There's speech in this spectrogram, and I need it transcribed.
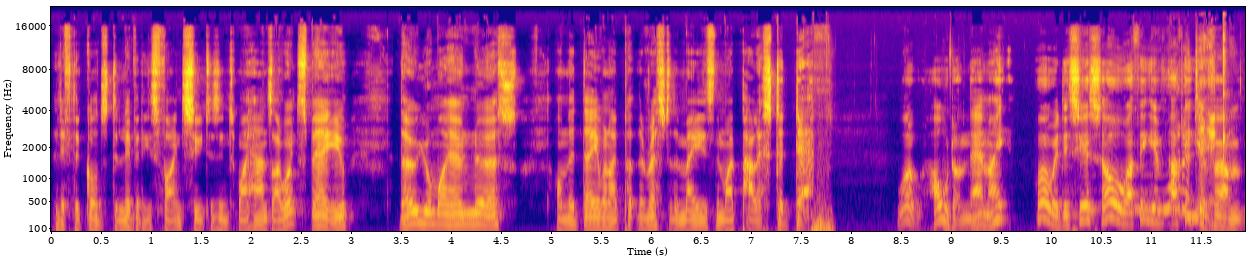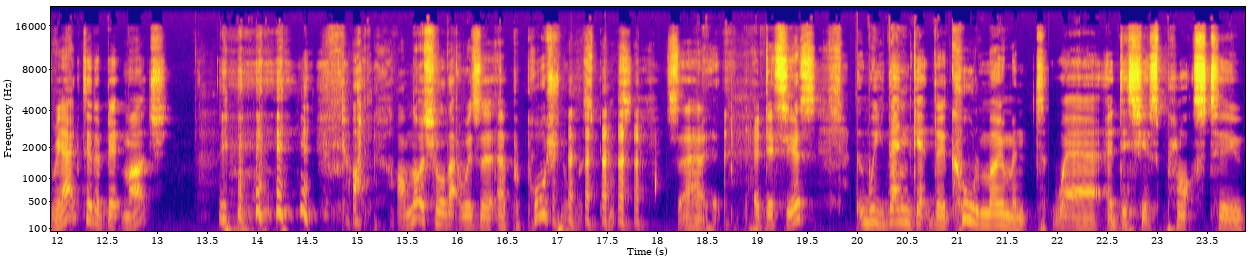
that if the gods deliver these fine suitors into my hands, I won't spare you, though you're my own nurse, on the day when I put the rest of the maids in my palace to death. Whoa, hold on there, mate. Whoa, Odysseus. Oh, I think you've, I What think you've um, reacted a bit much. I'm not sure that was a, a proportional response, uh, Odysseus. We then get the cool moment where Odysseus plots to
